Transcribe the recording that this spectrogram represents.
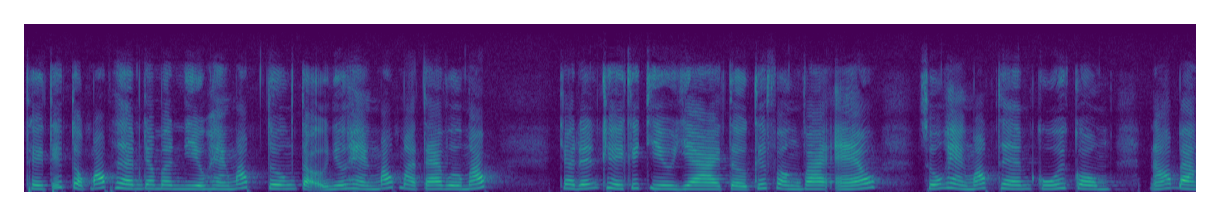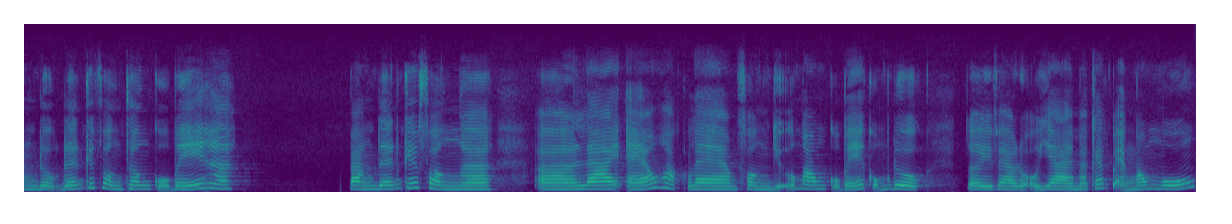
Thì tiếp tục móc thêm cho mình nhiều hàng móc tương tự như hàng móc mà ta vừa móc. Cho đến khi cái chiều dài từ cái phần vai áo xuống hàng móc thêm cuối cùng nó bằng được đến cái phần thân của bé ha. Bằng đến cái phần uh, uh, lai áo hoặc là phần giữa mông của bé cũng được tùy vào độ dài mà các bạn mong muốn.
